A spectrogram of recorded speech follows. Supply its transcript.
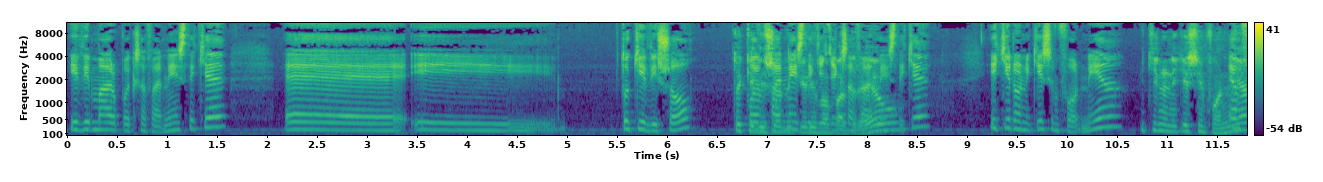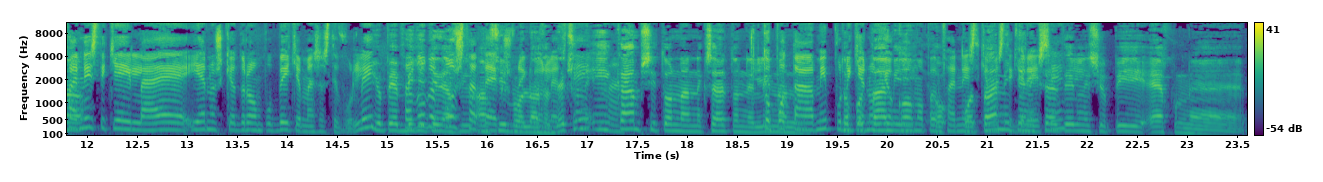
η Δημάρ που εξαφανίστηκε, ε, η... το Κιδισό το που εμφανίστηκε και εξαφανίστηκε. Η κοινωνική συμφωνία. Η κοινωνική συμφωνία. Εμφανίστηκε η ΛΑΕ, η Ένωση Κεντρών που μπήκε μέσα στη Βουλή. Η οποία θα μπήκε δούμε και πώς θα αντέξουν. Θα αντέξουν. Η ναι. κάμψη των ανεξάρτητων Ελλήνων. Το ποτάμι που είναι καινούριο κόμμα που εμφανίστηκε ποτάμι στην και οι ανεξάρτητοι Έλληνες οι οποίοι έχουν ε,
